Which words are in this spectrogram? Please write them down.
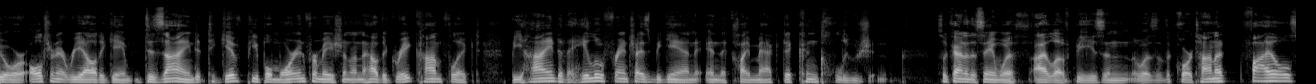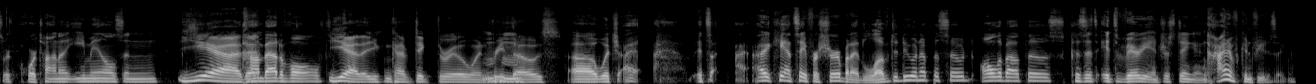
or alternate reality game designed to give people more information on how the great conflict behind the Halo franchise began and the climactic conclusion. So kind of the same with I Love Bees and was it the Cortana files or Cortana emails and Yeah, that, Combat Evolved, Yeah, that you can kind of dig through and read those. uh, which I it's I, can't say for sure, but I'd love to do an episode all about those because it's it's very interesting and kind of confusing.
